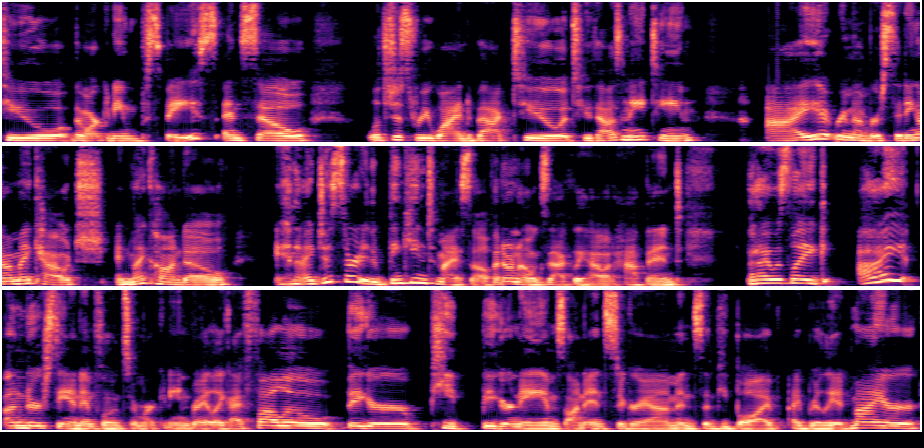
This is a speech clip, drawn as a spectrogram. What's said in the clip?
to the marketing space. And so let's just rewind back to 2018. I remember sitting on my couch in my condo and I just started thinking to myself, I don't know exactly how it happened, but I was like, I understand influencer marketing, right? Like I follow bigger, pe- bigger names on Instagram and some people I, I really admire.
